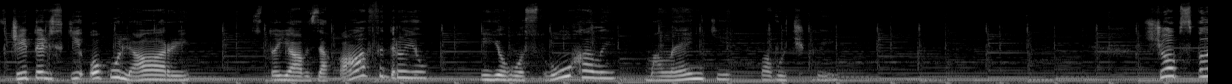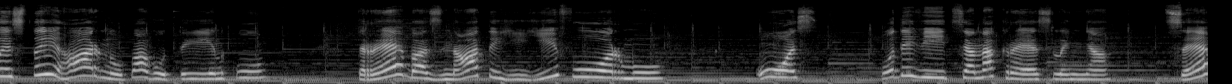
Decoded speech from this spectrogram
вчительські окуляри, стояв за кафедрою, і його слухали маленькі павучки. Щоб сплести гарну павутинку, треба знати її форму. Ось, подивіться на креслення. Це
